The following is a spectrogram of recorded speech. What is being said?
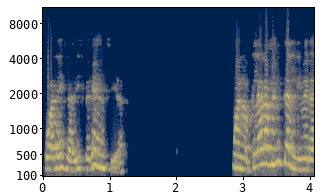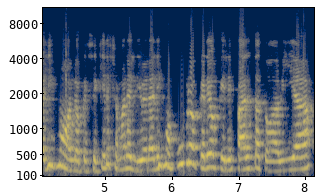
¿cuál es la diferencia? Bueno, claramente al liberalismo, lo que se quiere llamar el liberalismo puro, creo que le falta todavía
